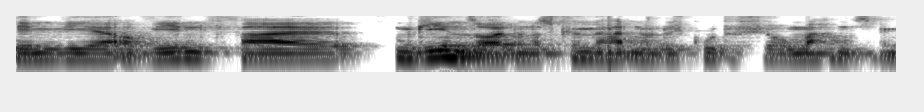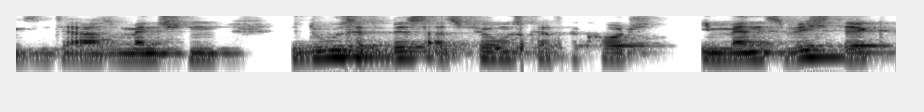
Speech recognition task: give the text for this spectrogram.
den wir auf jeden Fall umgehen sollten. Und das können wir halt nur durch gute Führung machen. Deswegen sind ja so Menschen, wie du es jetzt bist als Führungskräftecoach, immens wichtig,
